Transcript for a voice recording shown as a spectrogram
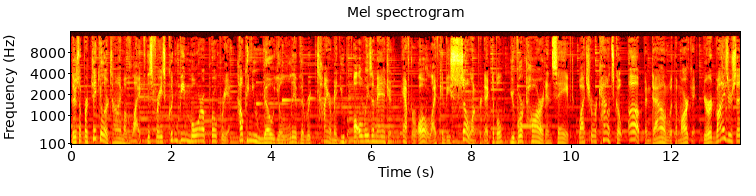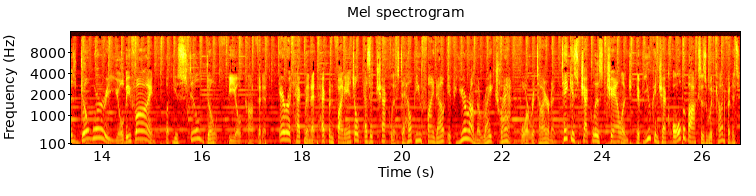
There's a particular time of life this phrase couldn't be more appropriate. How can you know you'll live the retirement you've always imagined? After all, life can be so unpredictable. You've worked hard and saved. Watch your accounts go up and down with the market. Your advisor says, don't worry, you'll be fine. But you still don't feel confident. Eric Heckman at Heckman Financial has a checklist to help you find out if you're on the right track for retirement. Take his checklist challenge. If you can check all the boxes with confidence,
